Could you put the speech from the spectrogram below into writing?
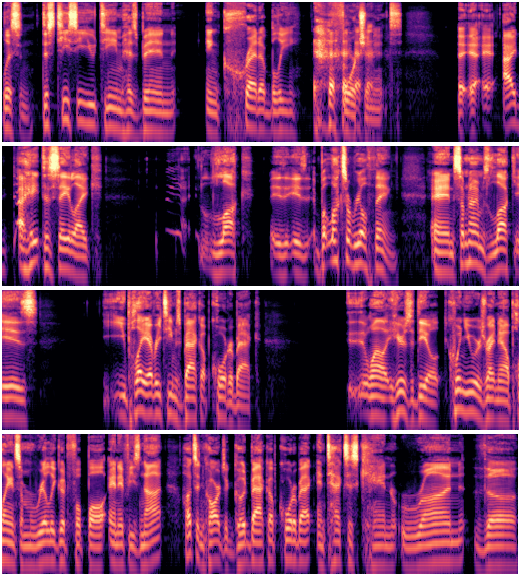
Listen, this TCU team has been incredibly fortunate. I, I, I hate to say like luck is, is, but luck's a real thing. And sometimes luck is you play every team's backup quarterback. well, here's the deal. Quinn Ewers right now playing some really good football, and if he's not, Hudson Card's a good backup quarterback, and Texas can run the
